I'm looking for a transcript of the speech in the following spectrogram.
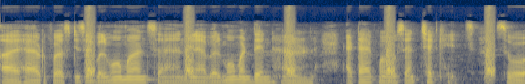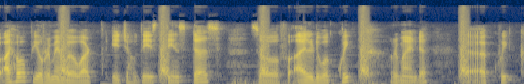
I have to first disable movements and enable movement then and attack moves and check hits. So I hope you remember what each of these things does. So I'll do a quick reminder a quick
